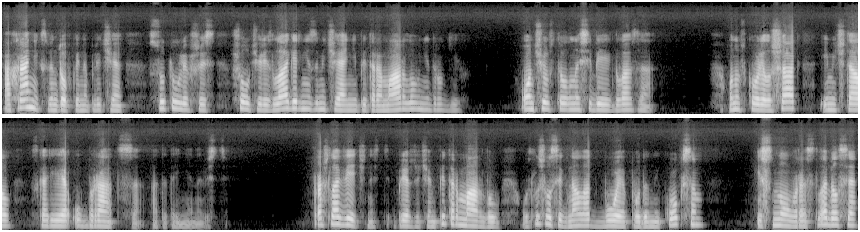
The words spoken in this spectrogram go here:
Охранник с винтовкой на плече, сутулившись, шел через лагерь, не замечая ни Питера Марлоу, ни других. Он чувствовал на себе их глаза. Он ускорил шаг и мечтал скорее убраться от этой ненависти. Прошла вечность, прежде чем Питер Марлоу услышал сигнал отбоя, поданный Коксом, и снова расслабился,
